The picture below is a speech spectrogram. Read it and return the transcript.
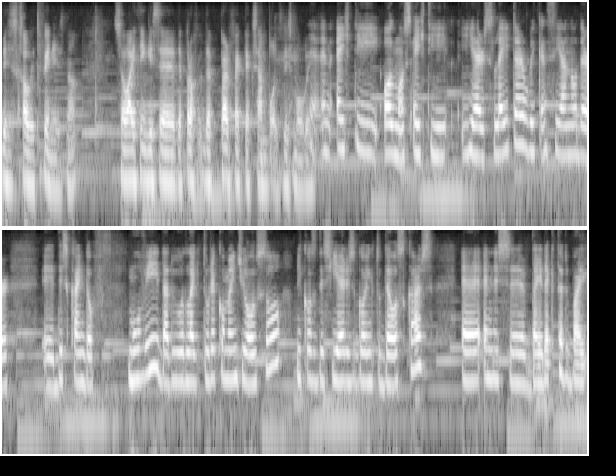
this is how it finished no? So i think it's uh, the, prof- the perfect example this movie. And 80, almost 80 years later, we can see another uh, this kind of movie that we would like to recommend you also because this year is going to the Oscars uh, and is uh, directed by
